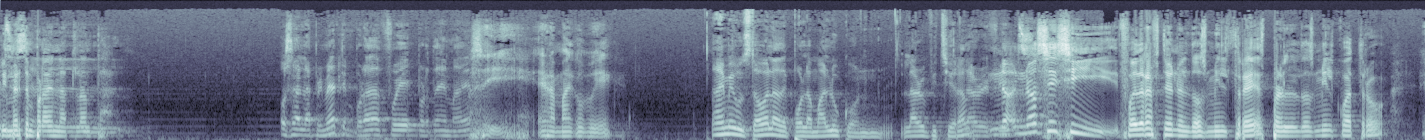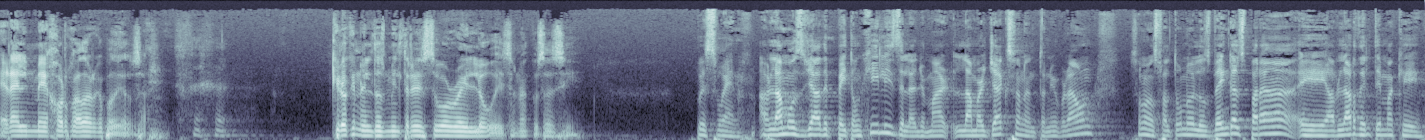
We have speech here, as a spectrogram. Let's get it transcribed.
primera temporada en el- Atlanta. O sea, la primera temporada fue portada de Madden. Sí, era Michael Beck. A mí me gustaba la de Polamalu con Larry Fitzgerald. Larry No, Fitz. no sé si fue draftado en el 2003, pero en el 2004 era el mejor jugador que podía usar. Creo que en el 2003 estuvo Ray Lewis, una cosa así. Pues bueno, hablamos ya de Peyton Hillis, de la Lamar, Lamar Jackson, Antonio Brown. Solo nos falta uno de los Bengals para eh, hablar del tema que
